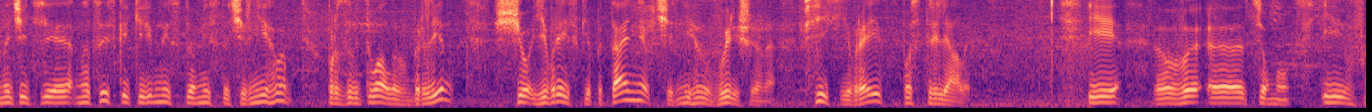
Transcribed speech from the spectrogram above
значить, е, нацистське керівництво міста Чернігова прозвітувало в Берлін, що єврейське питання в Чернігові вирішено. Всіх євреїв постріляли. І в е, цьому і в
